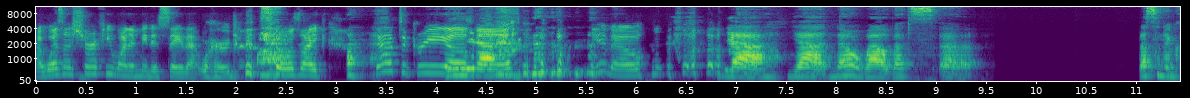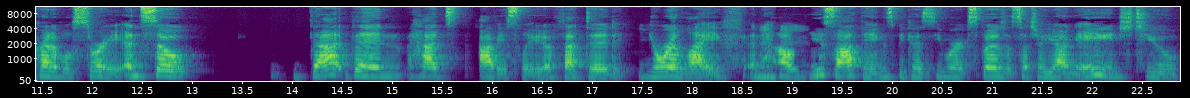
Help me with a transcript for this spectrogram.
I wasn't sure if you wanted me to say that word. so I was like, that degree of, yeah. uh, you know. yeah. Yeah. No, wow. That's, uh, That's an incredible story. And so that then had obviously affected your life and mm-hmm. how you saw things because you were exposed at such a young age to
